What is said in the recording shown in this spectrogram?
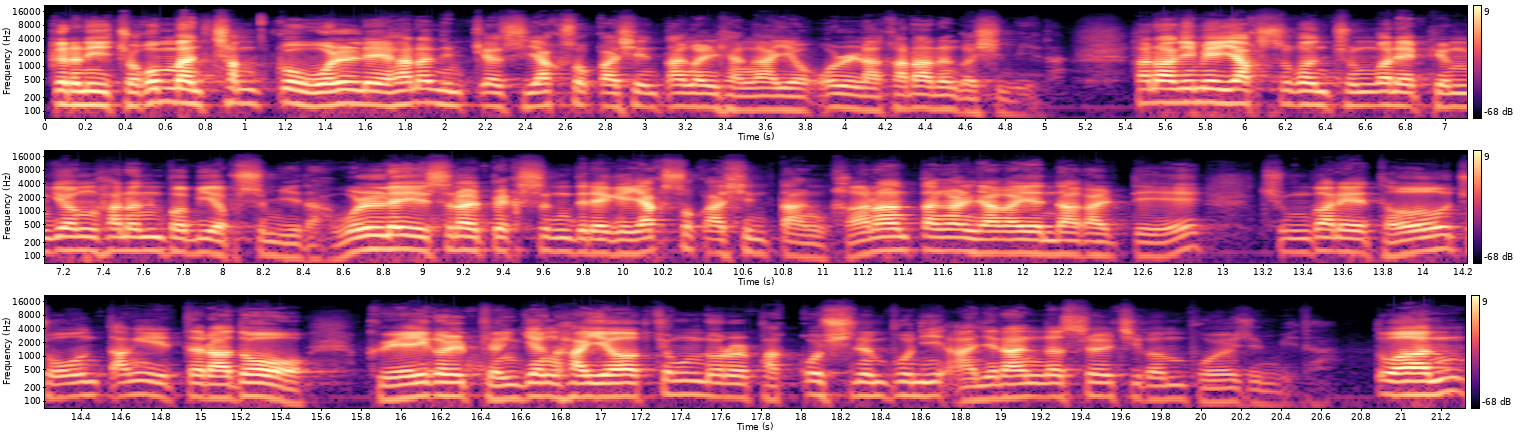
그러니 조금만 참고 원래 하나님께서 약속하신 땅을 향하여 올라가라는 것입니다. 하나님의 약속은 중간에 변경하는 법이 없습니다. 원래 이스라엘 백성들에게 약속하신 땅, 가나안 땅을 향하여 나갈 때에 중간에 더 좋은 땅이 있더라도 계획을 변경하여 경로를 바꾸시는 분이 아니라는 것을 지금 보여줍니다. 또한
